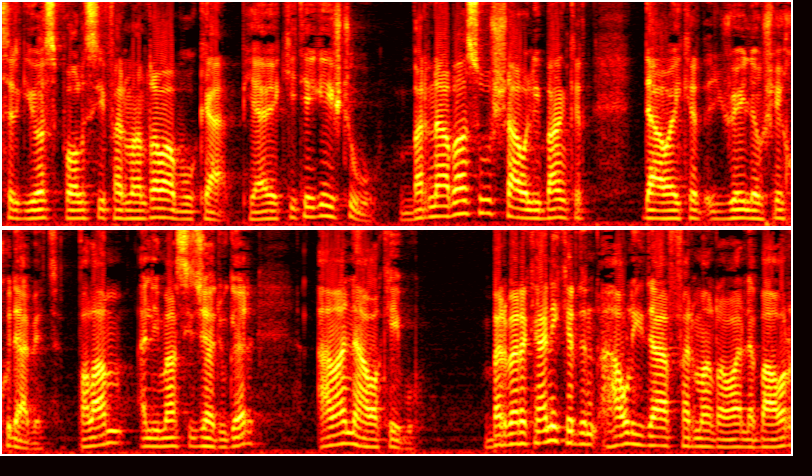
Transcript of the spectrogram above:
سرگیۆس پۆڵسی فەرمانڕەوا بوو کە پیاوێکی تێگەیشتوو بوو. بەرناباس و شاولی بانگ کرد، داوای کرد گوێی لە وشەی خودا بێت. بەڵام ئەلیماسی جادووگەر، ئاوا ناوەکەی بوو. بەربەرەکانی کردن هەوڵی دا فەرمانڕەوا لە باوەڕ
